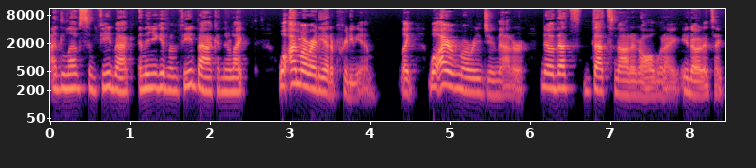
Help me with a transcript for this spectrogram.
"I'd love some feedback," and then you give them feedback, and they're like, "Well, I'm already at a pretty premium." Like, well, I'm already doing that, or no, that's that's not at all what I, you know. It's like,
